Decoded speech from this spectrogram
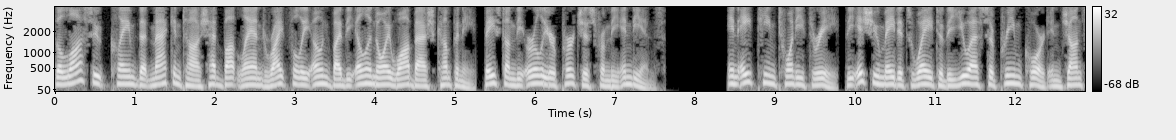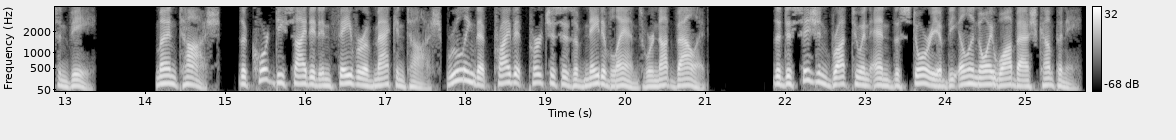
The lawsuit claimed that McIntosh had bought land rightfully owned by the Illinois Wabash Company, based on the earlier purchase from the Indians. In 1823, the issue made its way to the U.S. Supreme Court in Johnson v. McIntosh. The court decided in favor of McIntosh, ruling that private purchases of native lands were not valid. The decision brought to an end the story of the Illinois Wabash Company.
